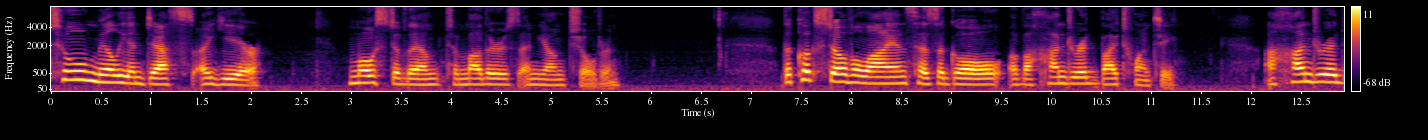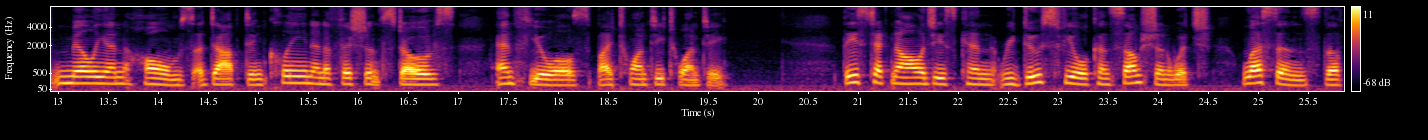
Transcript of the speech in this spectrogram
2 million deaths a year, most of them to mothers and young children. The Cook Stove Alliance has a goal of 100 by 20. 100 million homes adopting clean and efficient stoves and fuels by 2020. These technologies can reduce fuel consumption, which lessens the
